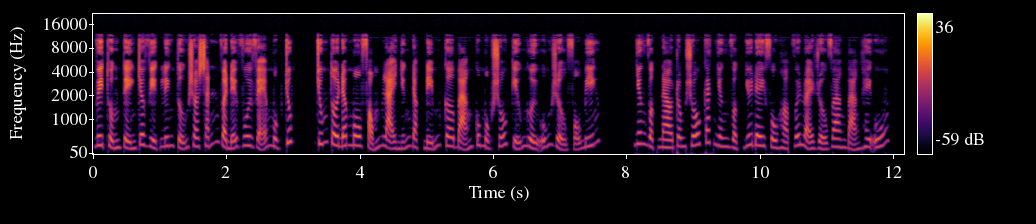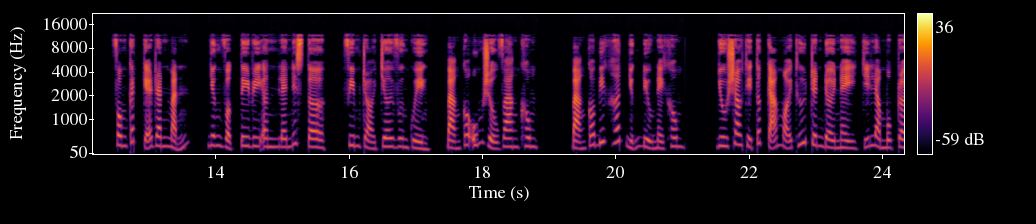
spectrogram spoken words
Vì thuận tiện cho việc liên tưởng so sánh và để vui vẻ một chút, chúng tôi đã mô phỏng lại những đặc điểm cơ bản của một số kiểu người uống rượu phổ biến. Nhân vật nào trong số các nhân vật dưới đây phù hợp với loại rượu vang bạn hay uống? Phong cách kẻ ranh mảnh, nhân vật Tyrion Lannister, phim trò chơi vương quyền, bạn có uống rượu vang không? Bạn có biết hết những điều này không? Dù sao thì tất cả mọi thứ trên đời này chỉ là một trò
